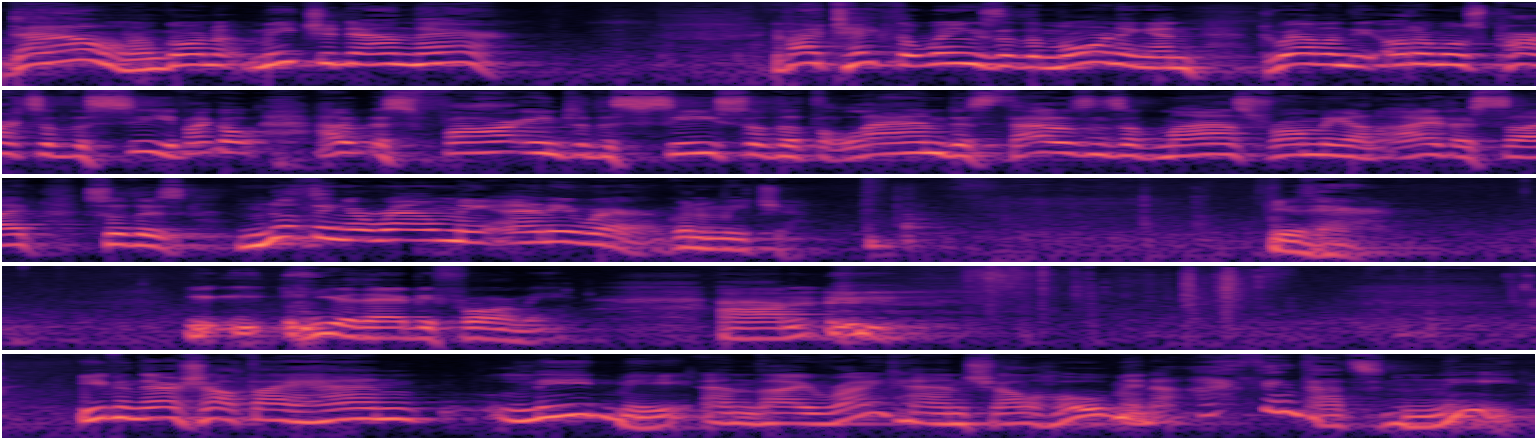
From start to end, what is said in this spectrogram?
down, I'm going to meet you down there. If I take the wings of the morning and dwell in the uttermost parts of the sea, if I go out as far into the sea so that the land is thousands of miles from me on either side, so there's nothing around me anywhere, I'm going to meet you. You're there. You're there before me. Um, Even there shalt thy hand lead me, and thy right hand shall hold me. Now, I think that's neat.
